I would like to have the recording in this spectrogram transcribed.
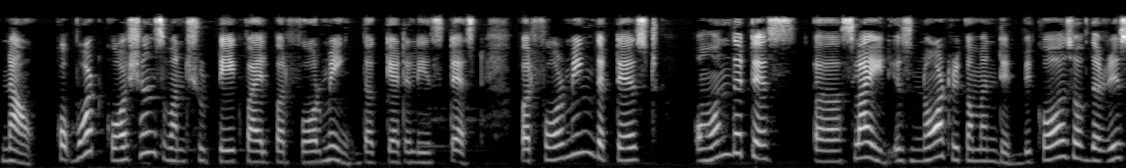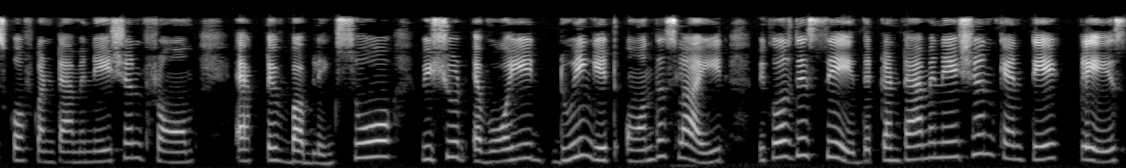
Now, what cautions one should take while performing the catalase test? Performing the test on the test uh, slide is not recommended because of the risk of contamination from active bubbling. So, we should avoid doing it on the slide because they say that contamination can take place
